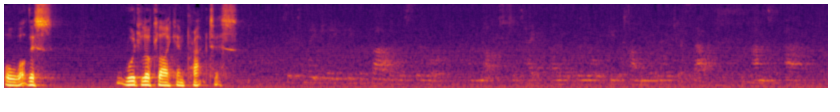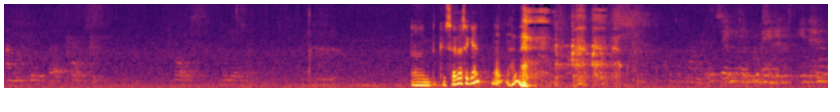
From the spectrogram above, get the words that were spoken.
or what this would look like in practice? Um, could you say that again? Yeah. Uh, you know, it, it, let's just say it's, let's just say it's a church, and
